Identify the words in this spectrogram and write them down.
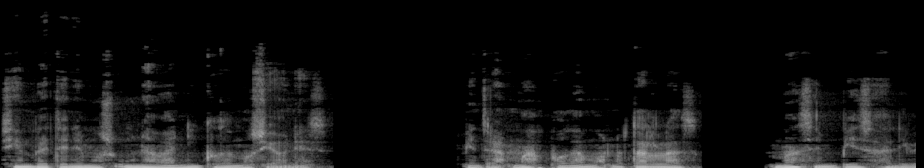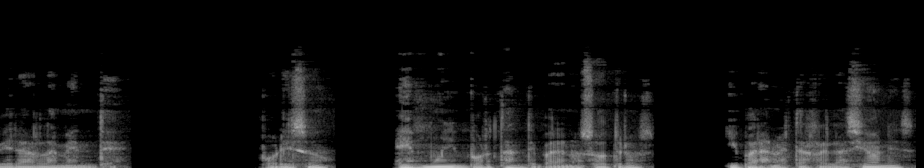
siempre tenemos un abanico de emociones. Mientras más podamos notarlas, más empieza a liberar la mente. Por eso, es muy importante para nosotros y para nuestras relaciones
